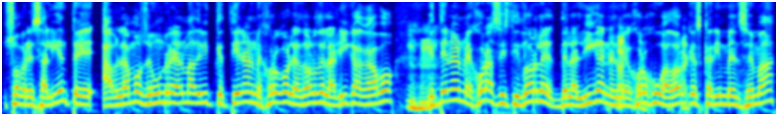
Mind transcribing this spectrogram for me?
sobresaliente. Hablamos de un Real Madrid que tiene el mejor goleador de la liga, Gabo, que tiene el mejor asistidor de la liga en el mejor jugador que es Karim Benzema,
